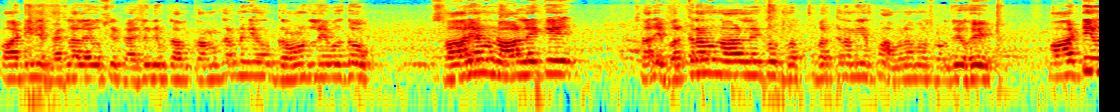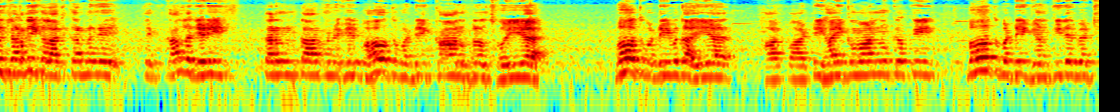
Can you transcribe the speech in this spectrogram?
ਪਾਰਟੀ ਨੇ ਫੈਸਲਾ ਲਿਆ, ਉਸੇ ਫੈਸਲੇ ਦੇ ਮੁਤਾਬਕ ਕੰਮ ਕਰਨਗੇ ਔਰ ਗਰਾਊਂਡ ਲੈਵਲ ਤੋਂ ਸਾਰਿਆਂ ਨੂੰ ਨਾਲ ਲੈ ਕੇ, ਸਾਰੇ ਵਰਕਰਾਂ ਨੂੰ ਨਾਲ ਲੈ ਕੇ ਔਰ ਵਰਕਰਾਂ ਦੀਆਂ ਭਾਵਨਾਵਾਂ ਸੁਣਦੇ ਹੋਏ ਪਾਰਟੀ ਨੂੰ ਚੜ੍ਹਦੀ ਕਲਾ 'ਚ ਕਰਨਗੇ ਤੇ ਕੱਲ ਜਿਹੜੀ ਤਰਨਤਾਰਨ ਵਿਖੇ ਬਹੁਤ ਵੱਡੀ ਕਾਨਫਰੰਸ ਹੋਈ ਹੈ, ਬਹੁਤ ਵੱਡੀ ਵਧਾਈ ਹੈ ਹਾ- ਪਾਰਟੀ ਹਾਈ ਕਮਾਂਡ ਨੂੰ ਕਿਉਂਕਿ ਬਹੁਤ ਵੱਡੀ ਗਿਣਤੀ ਦੇ ਵਿੱਚ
